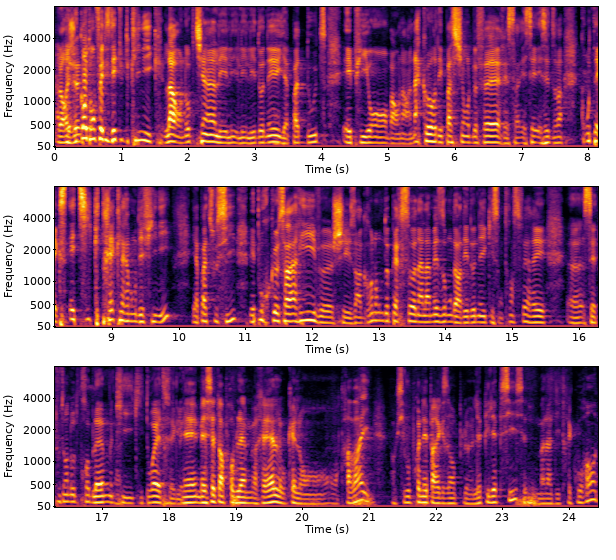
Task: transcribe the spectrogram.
Alors quand on fait des études cliniques, là on obtient les, données, il n'y a pas de doute, et puis on, bah, on, a un accord des patients de le faire, et, c'est dans un contexte éthique très clairement défini, il n'y a pas de souci. Mais pour que ça arrive chez un grand nombre de personnes à la maison, d'avoir des données qui sont transférées, euh, c'est tout un autre problème qui, doit être réglé. Mais, c'est un problème réel auquel on, travaille. Donc, si vous prenez par exemple l'épilepsie, c'est une maladie très courante,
